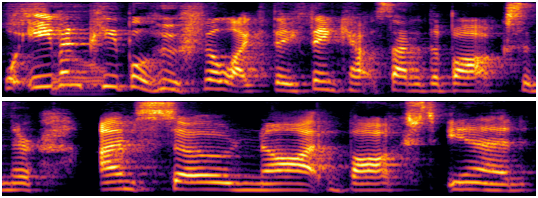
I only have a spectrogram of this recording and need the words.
Well, even people who feel like they think outside of the box and they're, I'm so not boxed in,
